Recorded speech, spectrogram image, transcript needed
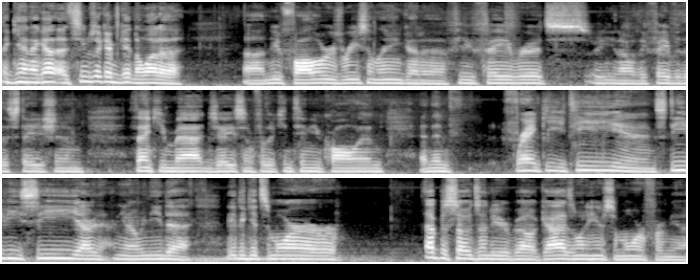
again, I got. It seems like I'm getting a lot of uh, new followers recently. Got a few favorites. You know, they favor the station. Thank you, Matt Jason, for the continued calling. And then Frankie T and Stevie C. you know, we need to need to get some more episodes under your belt, guys. I want to hear some more from you.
